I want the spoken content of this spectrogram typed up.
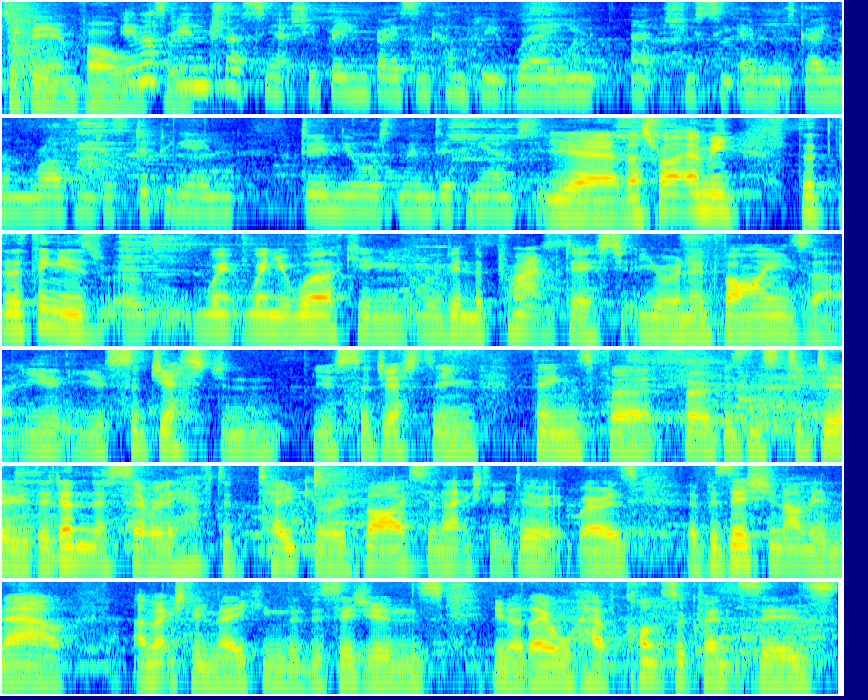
to be involved. It must with. be interesting actually being based in a company where you actually see everything that's going on rather than just dipping in, doing the audit and then dipping out again. Yeah, that's right. I mean, the, the thing is, uh, when, when you're working within the practice, you're an advisor. You, you're suggestion you're suggesting things for, for a business to do. They don't necessarily have to take your advice and actually do it. Whereas the position I'm in now I'm actually making the decisions. You know, they all have consequences,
